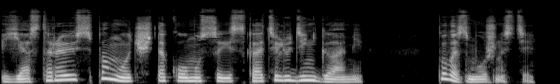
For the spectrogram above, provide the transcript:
я стараюсь помочь такому соискателю деньгами, по возможности,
